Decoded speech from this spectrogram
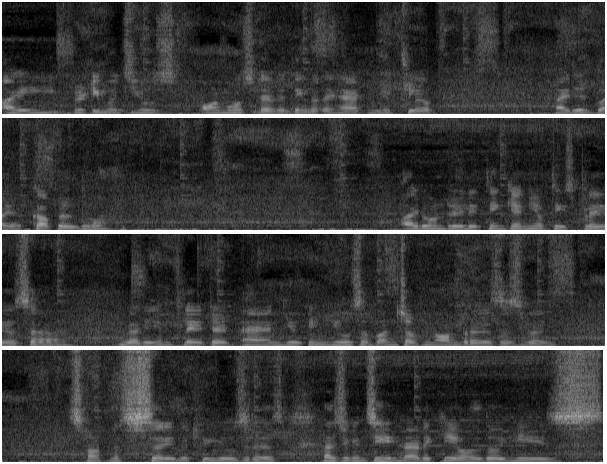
I pretty much used almost everything that I had in my club. I did buy a couple though. I don't really think any of these players are very inflated and you can use a bunch of non-rares as well. It's not necessary that you use rares. As you can see Hradecky although he's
